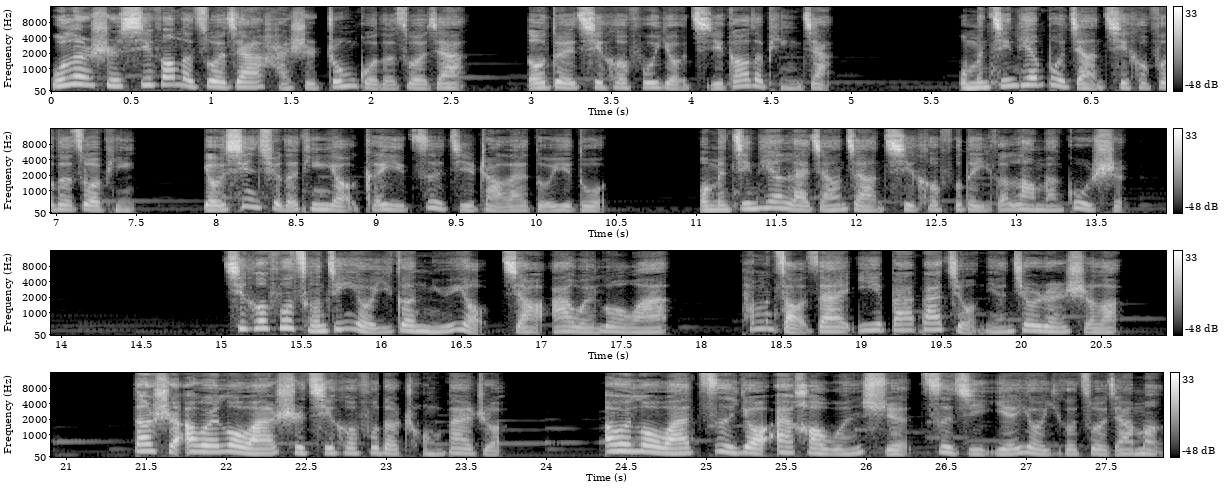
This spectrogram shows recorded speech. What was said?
无论是西方的作家还是中国的作家，都对契诃夫有极高的评价。我们今天不讲契诃夫的作品，有兴趣的听友可以自己找来读一读。我们今天来讲讲契诃夫的一个浪漫故事。契诃夫曾经有一个女友叫阿维洛娃，他们早在1889年就认识了。当时阿维洛娃是契诃夫的崇拜者，阿维洛娃自幼爱好文学，自己也有一个作家梦。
